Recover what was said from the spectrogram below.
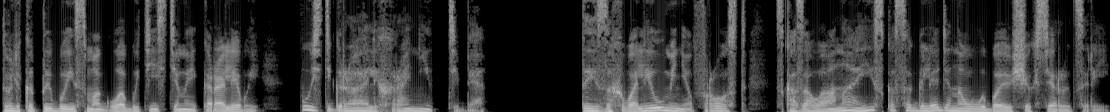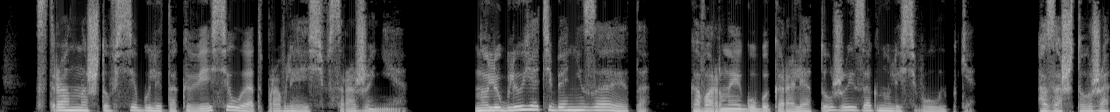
«Только ты бы и смогла быть истинной королевой. Пусть Грааль хранит тебя». «Ты захвалил меня, Фрост», — сказала она, искоса глядя на улыбающихся рыцарей. «Странно, что все были так веселы, отправляясь в сражение. Но люблю я тебя не за это». Коварные губы короля тоже изогнулись в улыбке. «А за что же?»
